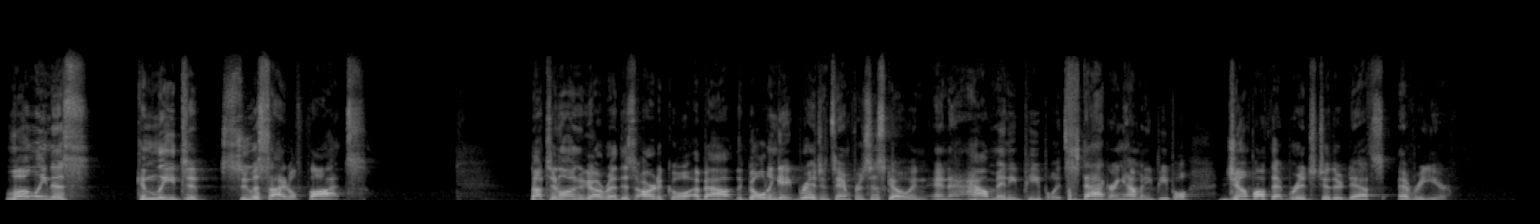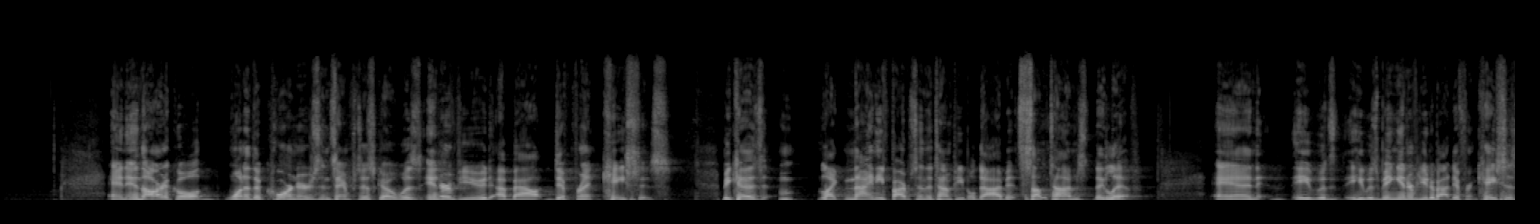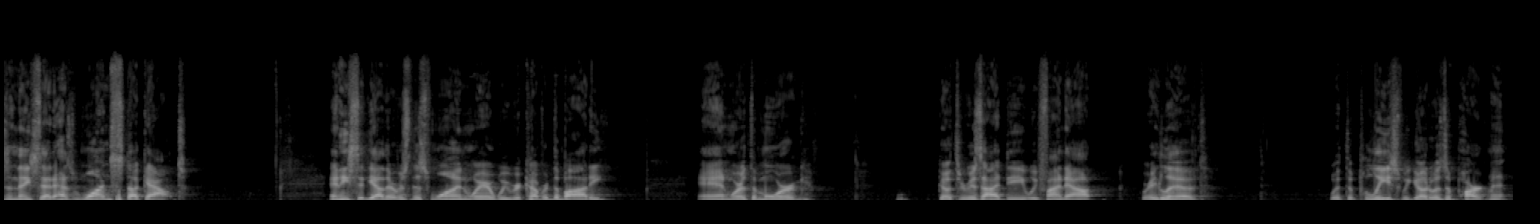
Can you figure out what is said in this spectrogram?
Loneliness can lead to suicidal thoughts. Not too long ago, I read this article about the Golden Gate Bridge in San Francisco and, and how many people, it's staggering how many people jump off that bridge to their deaths every year. And in the article, one of the coroners in San Francisco was interviewed about different cases because, like 95% of the time, people die, but sometimes they live and he was, he was being interviewed about different cases, and they said, Has one stuck out? And he said, Yeah, there was this one where we recovered the body, and we're at the morgue, go through his ID, we find out where he lived, with the police. We go to his apartment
